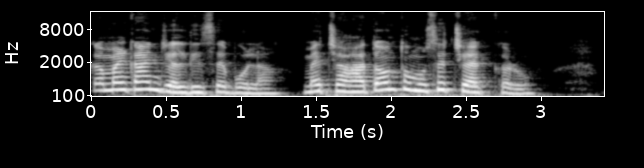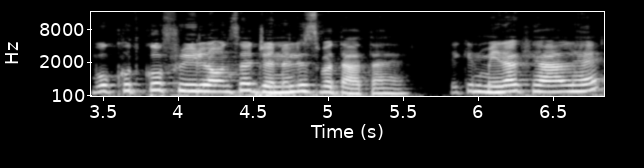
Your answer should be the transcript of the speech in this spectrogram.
कमलकांत जल्दी से बोला मैं चाहता हूँ तुम उसे चेक करो। वो खुद को फ्री जर्नलिस्ट बताता है लेकिन मेरा ख्याल है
